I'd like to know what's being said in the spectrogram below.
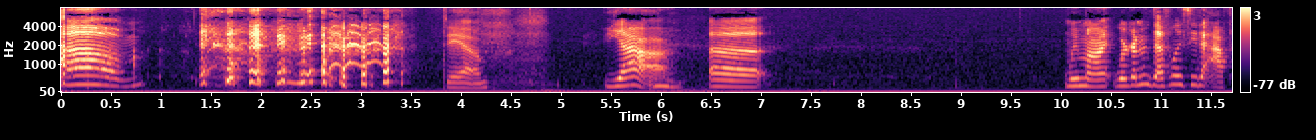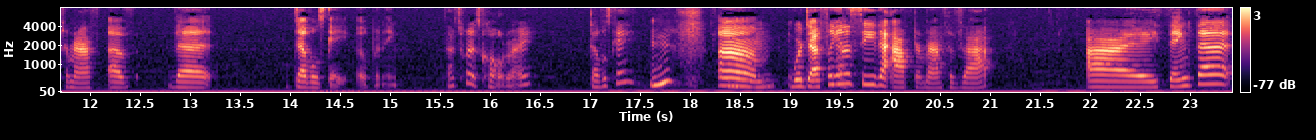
Um. Damn. yeah. Uh. We might. We're gonna definitely see the aftermath of the Devil's Gate opening. That's what it's called, right? Devil's Gate. Mhm. Um, we're definitely Yeah. gonna see the aftermath of that. I think that.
